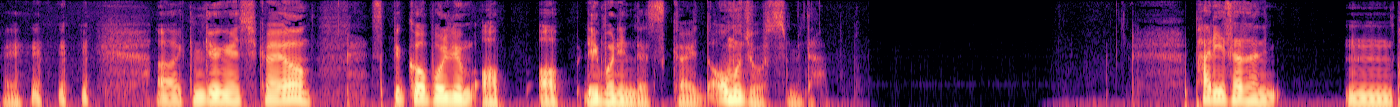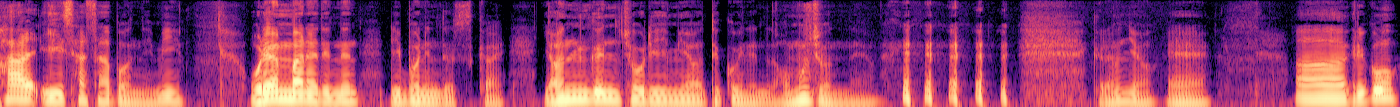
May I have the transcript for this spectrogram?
어, 김경혜 씨가요. 스피커 볼륨 up, up, Ribbon in the Sky 너무 좋습니다. 8244님, 음, 8244번님이 오랜만에 듣는 Ribbon in the Sky 연근 조리며 듣고 있는데 너무 좋네요. 그럼요. 예. 아, 그리고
